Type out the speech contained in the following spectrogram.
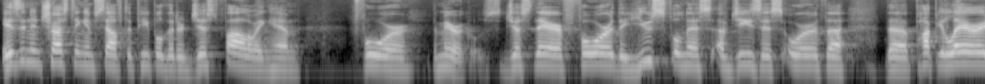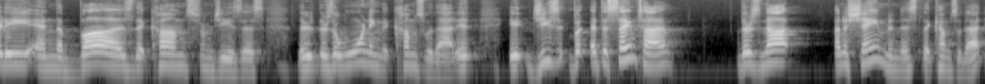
isn't entrusting himself to people that are just following him for the miracles, just there for the usefulness of Jesus or the, the popularity and the buzz that comes from Jesus. There, there's a warning that comes with that. It, it, Jesus, but at the same time, there's not an ashamedness that comes with that.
